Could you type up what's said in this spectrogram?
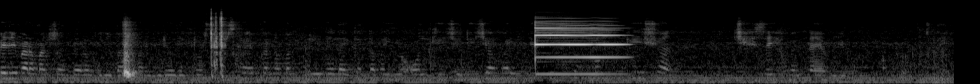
पहली बार हमारे चैनल पर पहली बार हमारी वीडियो देख रहे हो। सब्सक्राइब करना मत भूलिए बेल आइकन दबाइए ऑल कीजिए। लीजिए हमारी नोटिफिकेशन जैसे ही हम एक नया वीडियो अपलोड करते हैं।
